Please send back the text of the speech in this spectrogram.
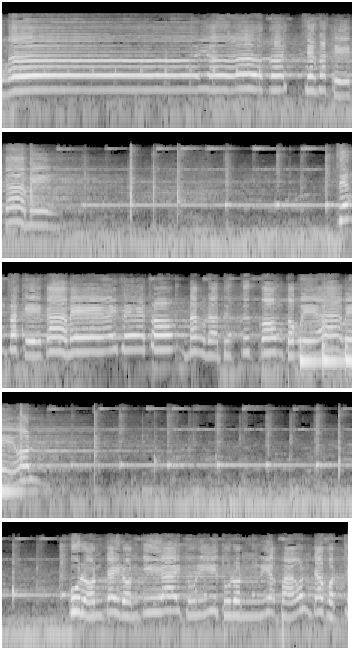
งเอ้ยเอ้ยเอ้ยเสียงสะเกกาเมเสียงสะเกกาเมไอเซซองดังระตึกกึกกองตองเวอาเวออน กูรอนใจรอนจีไอ้ตุรีตุรนเรียกผ่าอ้นเจ้ากดเจ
